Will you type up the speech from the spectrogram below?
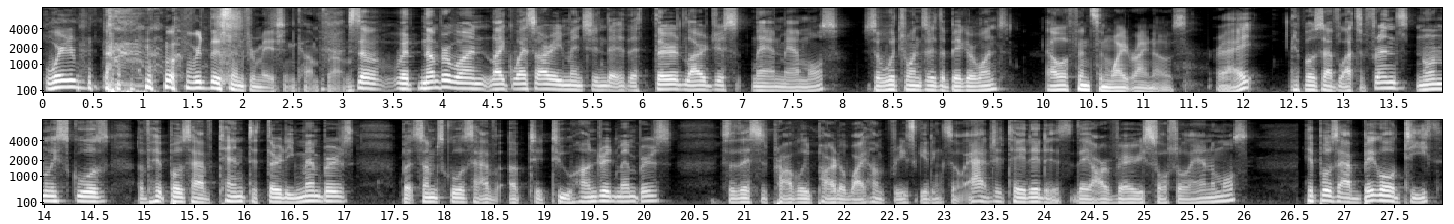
Where where'd this information come from? So, with number one, like Wes already mentioned, they're the third largest land mammals. So, which ones are the bigger ones? Elephants and white rhinos. right? Hippos have lots of friends. Normally, schools of hippos have 10 to 30 members, but some schools have up to 200 members. So this is probably part of why Humphrey's getting so agitated is they are very social animals. Hippos have big old teeth.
